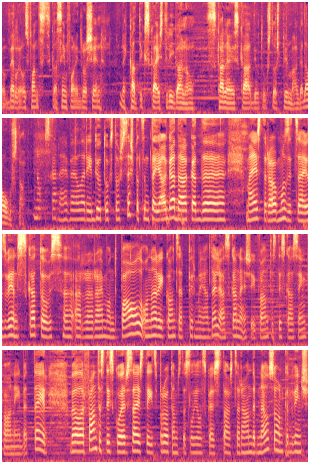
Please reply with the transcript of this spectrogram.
jo Berlīnas fantastiskā simfonija droši vien nekad tik skaisti Rīgā nav skanējis kā 2001. gada augustā. Nu, skanēja vēl arī 2016. gadā, kad uh, maestro muzicēja uz vienas skatuves eh, ar Raimondu Paulu, un arī koncerta pirmajā daļā skanēja šī fantastiskā simfonija. Bet te ir vēl ar fantastisko ir saistīts, protams, tas lieliskais stāsts ar Andru Nelsonu, kad viņš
